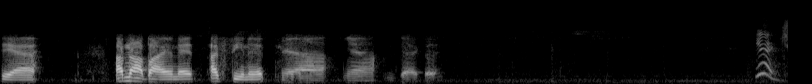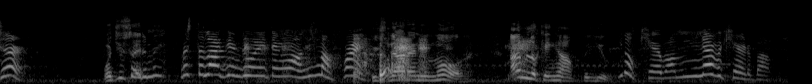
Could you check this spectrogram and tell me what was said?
Yeah. I'm not buying it. I've seen it. Yeah, yeah, exactly. You're a jerk. What'd you say to me? Mr. Locke didn't do anything wrong. He's my friend. He's not anymore. I'm looking out for you. You don't care about me. You never cared about me.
